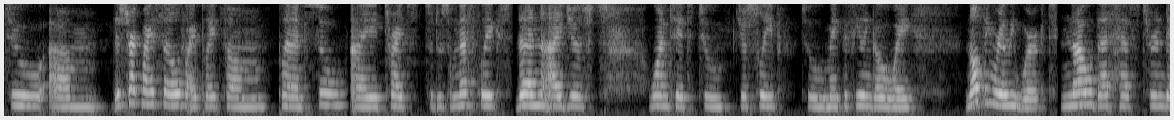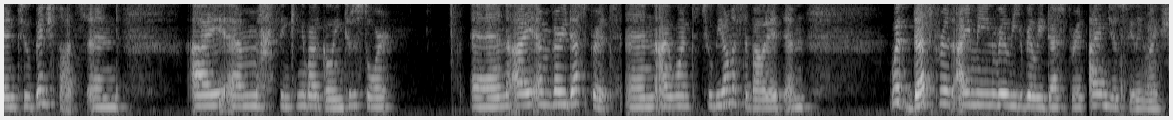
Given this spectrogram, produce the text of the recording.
to um, distract myself. I played some Planet Zoo. I tried to do some Netflix. Then I just wanted to just sleep to make the feeling go away. Nothing really worked. Now that has turned into binge thoughts and I am thinking about going to the store and I am very desperate and I want to be honest about it and with desperate, I mean really, really desperate. I'm just feeling like shit.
